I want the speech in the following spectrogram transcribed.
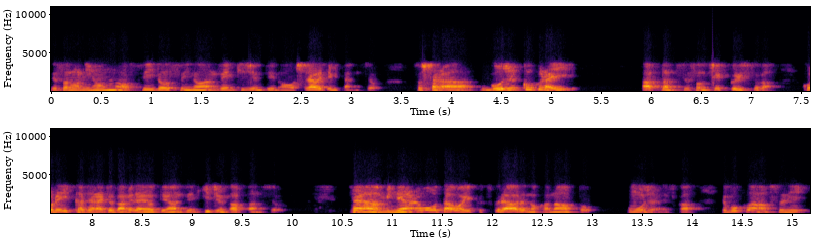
で、その日本の水道水の安全基準っていうのを調べてみたんですよ。そしたら、50個くらいあったんですよ、そのチェックリストが。これ以下じゃないとダメだよっていう安全基準があったんですよ。じゃあ、ミネラルウォーターはいくつくらいあるのかなと思うじゃないですか。で僕は普通に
